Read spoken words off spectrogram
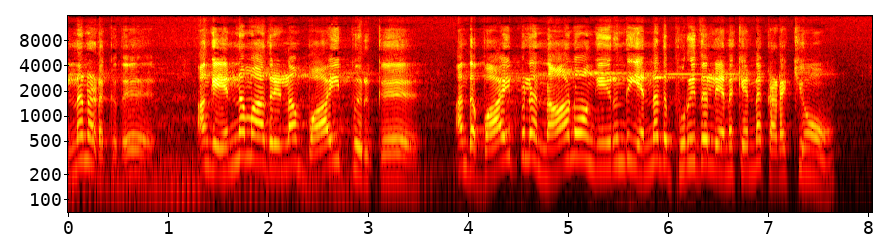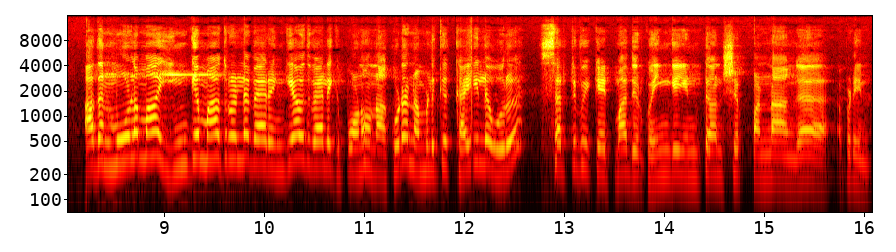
என்ன நடக்குது? அங்கே என்ன மாதிரிலாம் வாய்ப்பு இருக்குது அந்த வாய்ப்பில் நானும் அங்கே இருந்து என்னது புரிதல் எனக்கு என்ன கிடைக்கும்? அதன் மூலமாக இங்கே மாத்திரம் இல்லை வேறு எங்கேயாவது வேலைக்கு போனோம்னா கூட நம்மளுக்கு கையில் ஒரு சர்டிஃபிகேட் மாதிரி இருக்கும். இங்கே இன்டர்ன்ஷிப் பண்ணாங்க அப்படின்னு.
